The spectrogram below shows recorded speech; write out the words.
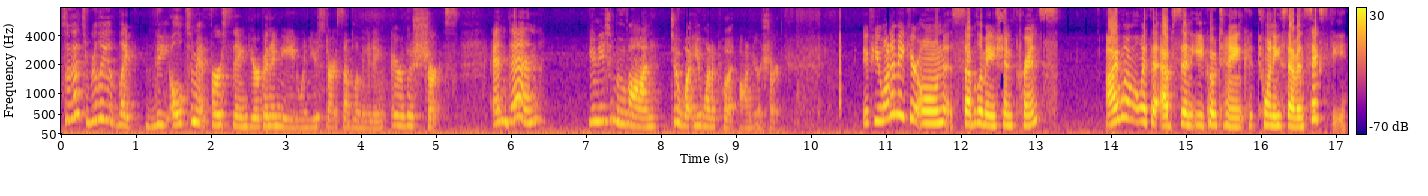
So that's really like the ultimate first thing you're gonna need when you start sublimating are the shirts. And then you need to move on to what you want to put on your shirt. If you want to make your own sublimation prints, I went with the Epson EcoTank 2760.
